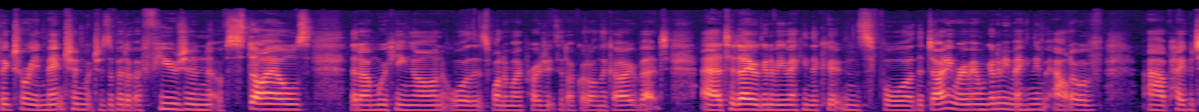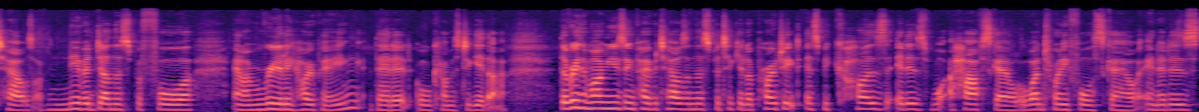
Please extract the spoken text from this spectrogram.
Victorian mansion which is a bit of a fusion of styles that I'm working on or that's one of my projects that I've got on the go but uh, today we're going to be making the curtains for the dining room and we're going to be making them out of uh, paper towels. I've never done this before and I'm really hoping that it all comes together. The reason why I'm using paper towels in this particular project is because it is a half scale or 124 scale and it is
